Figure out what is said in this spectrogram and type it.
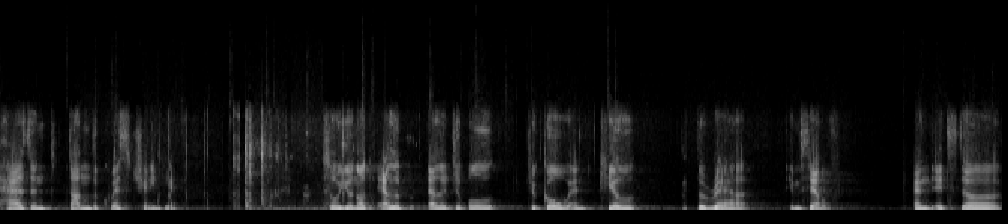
Hasn't done the quest chain yet, so you're not eli- eligible to go and kill the rare himself. And it's the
